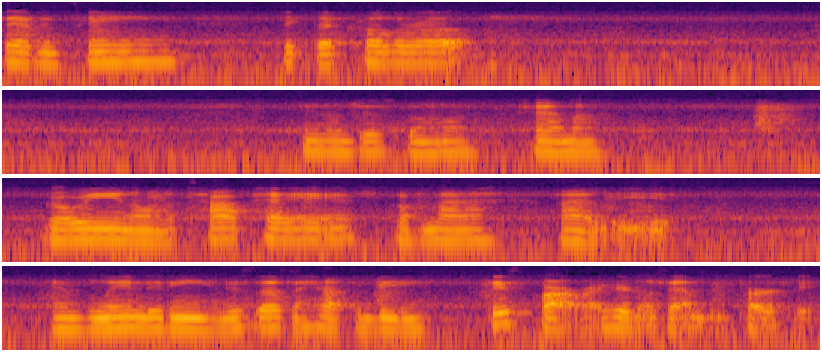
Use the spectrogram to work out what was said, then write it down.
17, pick that color up, and I'm just going to kind of go in on the top half of my eyelid and blend it in. This doesn't have to be, this part right here doesn't have to be perfect.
